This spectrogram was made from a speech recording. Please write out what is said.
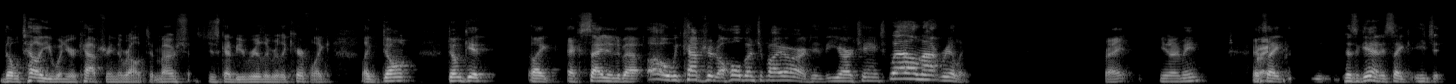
They'll tell you when you're capturing the relative motions. You just got to be really really careful. Like like don't don't get like excited about oh we captured a whole bunch of IR. Did the ER change? Well, not really right? You know what I mean? It's Right. like because again, it's like he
